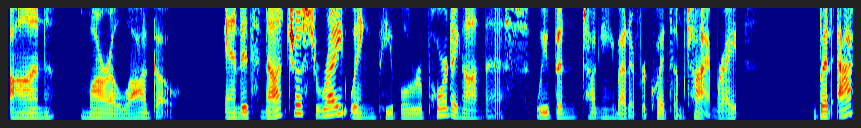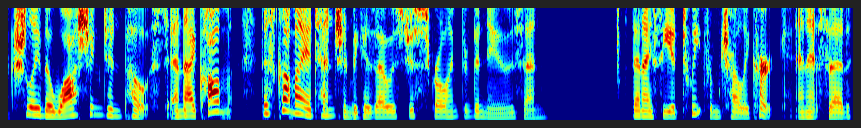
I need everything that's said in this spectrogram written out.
on Mar a Lago. And it's not just right wing people reporting on this. We've been talking about it for quite some time, right? But actually the Washington Post. And I caught this caught my attention because I was just scrolling through the news and then I see a tweet from Charlie Kirk and it said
